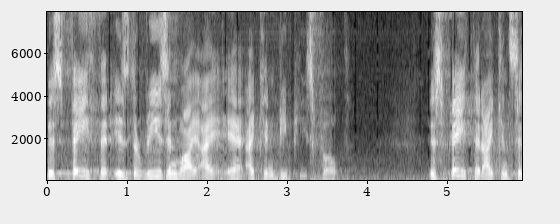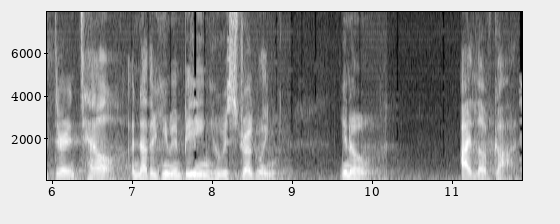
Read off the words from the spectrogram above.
this faith that is the reason why I, I can be peaceful, this faith that I can sit there and tell another human being who is struggling, you know, I love God.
